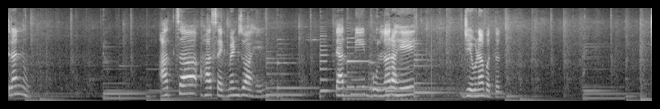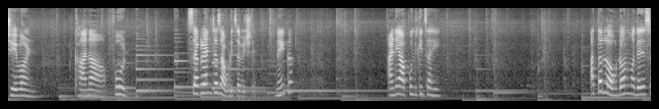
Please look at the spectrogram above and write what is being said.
मित्रांनो आजचा हा सेगमेंट जो आहे त्यात मी बोलणार आहे जेवणाबद्दल. जेवण खाना फूड सगळ्यांच्याच आवडीचा विषय नाही का? आणि आपुलकीचाही. आता लॉकडाऊनमध्ये स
